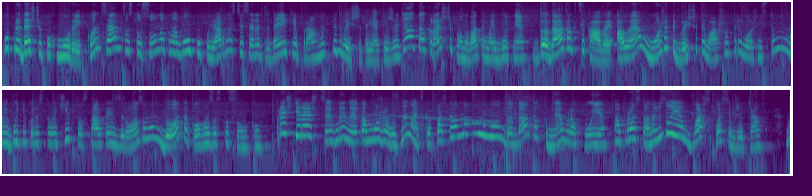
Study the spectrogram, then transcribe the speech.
Попри дещо похмурий концепт, застосунок набув популярності серед людей, які прагнуть підвищити якість життя та краще планувати майбутнє. Додаток цікавий, але може підвищити вашу тривожність. Тому майбутні користувачі поставтесь з розумом до такого застосунку. Врешті-решт, цеглину, яка може зненацька впасти вам на голову, додаток не врахує, а просто аналізує ваш спосіб життя. Ну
